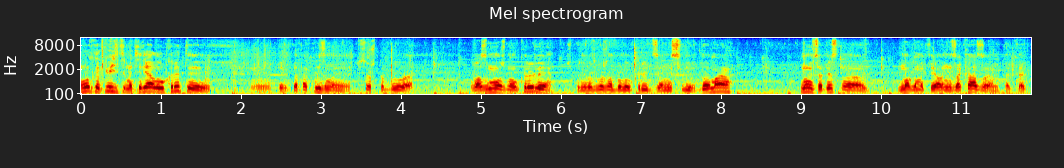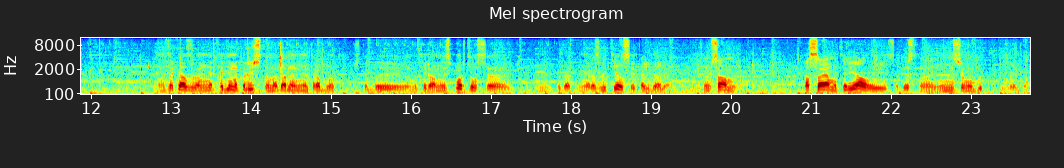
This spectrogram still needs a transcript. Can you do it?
Ну, вот, как видите, материалы укрыты э, перед катаклизмами. Все, что было возможно, укрыли. Что невозможно было укрыть, занесли в дома. Ну и, соответственно, много материала не заказываем, так как заказываем необходимое количество на данный момент работ, чтобы материал не испортился, куда-то не разлетелся и так далее. Тем самым спасаем материал и, соответственно, не несем убытков из-за этого.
